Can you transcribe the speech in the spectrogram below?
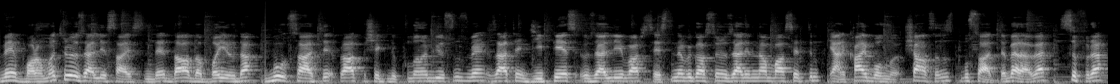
Ve barometre özelliği sayesinde dağda bayırda bu saati rahat bir şekilde kullanabiliyorsunuz ve zaten GPS özelliği var. Sesli navigasyon özelliğinden bahsettim. Yani kaybolma şansınız bu saatte beraber sıfıra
